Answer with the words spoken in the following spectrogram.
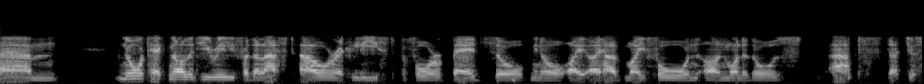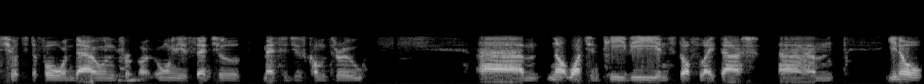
Um, no technology really for the last hour at least before bed. So you know I I have my phone on one of those apps that just shuts the phone down for mm-hmm. only essential messages come through. Um, not watching TV and stuff like that. Um, you know,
